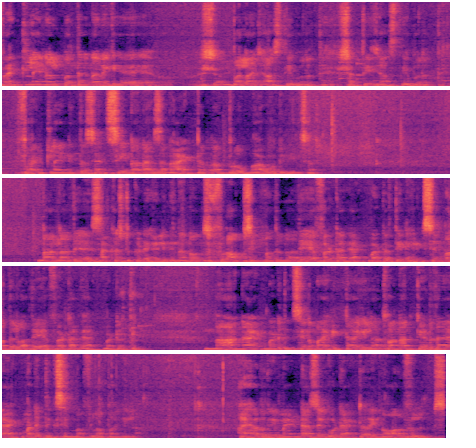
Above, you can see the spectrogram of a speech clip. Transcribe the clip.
ಫ್ರಂಟ್ ಲೈನಲ್ಲಿ ಬಂದಾಗ ನನಗೆ ಬಲ ಜಾಸ್ತಿ ಬರುತ್ತೆ, ಶಕ್ತಿ ಜಾಸ್ತಿ ಬರುತ್ತೆ. Front line in the sense ನಾನು ಆಸ್ ಅನ್ ಆ್ಯಕ್ಟರ್ ನಾನು ಪ್ರೂವ್ ಮಾಡ್ಬಿಟ್ಟಿದ್ದೀನಿ ಸರ್ ನಾನು ಅದೇ ಸಾಕಷ್ಟು ಕಡೆ ಹೇಳಿದ್ದೀನಿ, ನಾನು ಒಂದು ಫ್ಲಾಪ್ ಸಿನಿಮಾದಲ್ಲೂ ಅದೇ ಎಫರ್ಟ್ ಆಗಿ ಆ್ಯಕ್ಟ್ ಮಾಡಿರ್ತೀನಿ ಹಿಟ್ ಸಿನಿಮಾದಲ್ಲೂ ಅದೇ ಎಫರ್ಟ್ ಆಗಿ ಆ್ಯಕ್ಟ್ ಮಾಡಿರ್ತೀನಿ. ನಾನು ಆ್ಯಕ್ಟ್ ಮಾಡಿದ್ದಕ್ಕೆ ಸಿನಿಮಾ ಹಿಟ್ ಆಗಿಲ್ಲ ಅಥವಾ ನಾನು ಕೆಡ್ದಾಗ ಆ್ಯಕ್ಟ್ ಮಾಡಿದ್ದಕ್ಕೆ ಸಿನಿಮಾ ಫ್ಲಾಪ್ ಆಗಿಲ್ಲ. I have remind as a good actor in all films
